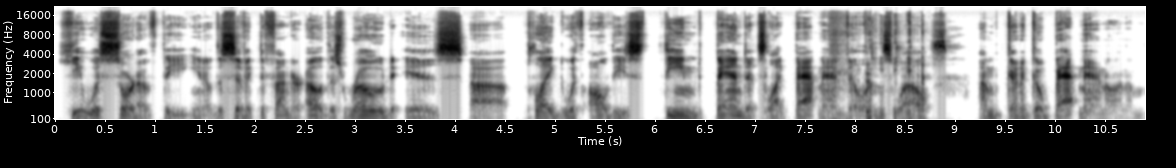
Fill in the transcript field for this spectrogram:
he was sort of the you know the civic defender. Oh, this road is uh, plagued with all these themed bandits like Batman villains. Well, Yes. I'm gonna go Batman on them,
